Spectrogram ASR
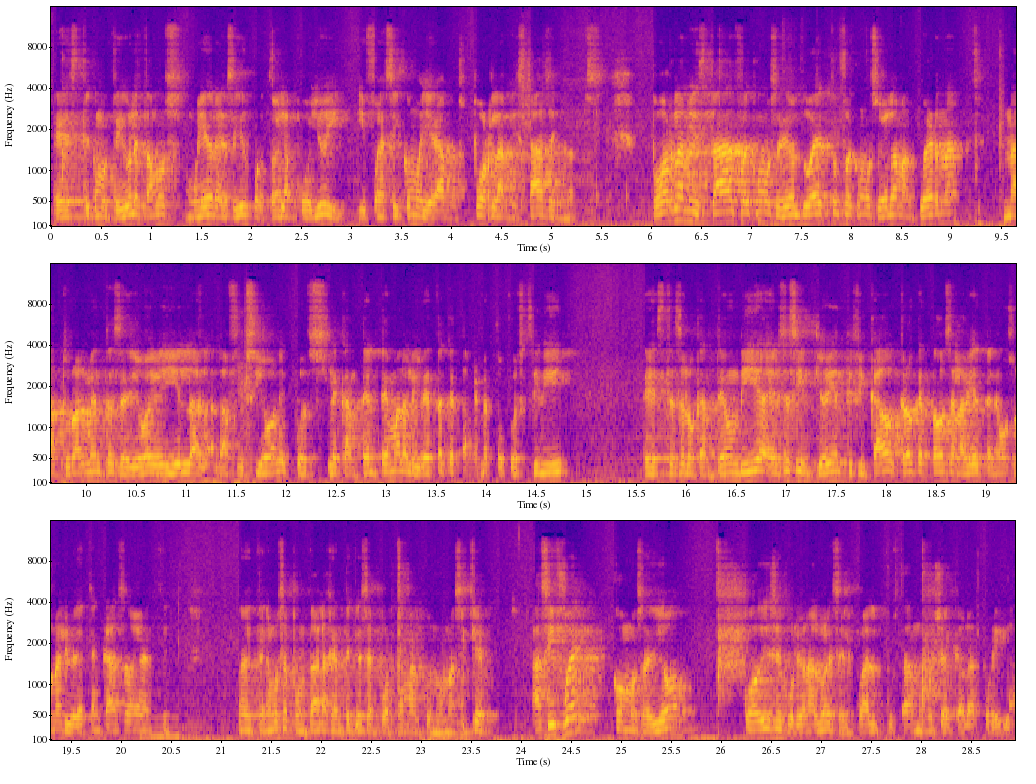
este, como te digo, le estamos muy agradecidos por todo el apoyo y, y fue así como llegamos, por la amistad, señores. Por la amistad fue como se dio el dueto, fue como se dio la mancuerna. Naturalmente se dio ahí la, la, la fusión y pues le canté el tema a la libreta que también me tocó escribir. Este se lo canté un día, él se sintió identificado. Creo que todos en la vida tenemos una libreta en casa, obviamente, donde tenemos apuntada a la gente que se porta mal con uno. Así que así fue como se dio Códice Julián Álvarez, el cual pues estábamos mucho de que hablar por ahí. La,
